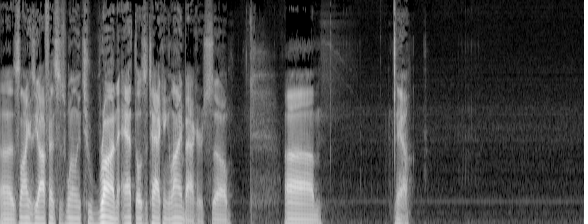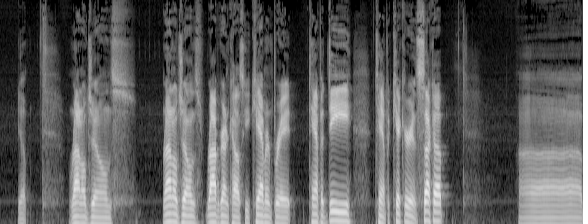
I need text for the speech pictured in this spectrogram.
uh, as long as the offense is willing to run at those attacking linebackers. So, um, yeah. Yep. Ronald Jones, Ronald Jones, Rob Gronkowski, Cameron Brate, Tampa D, Tampa Kicker, and Succop. Uh,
